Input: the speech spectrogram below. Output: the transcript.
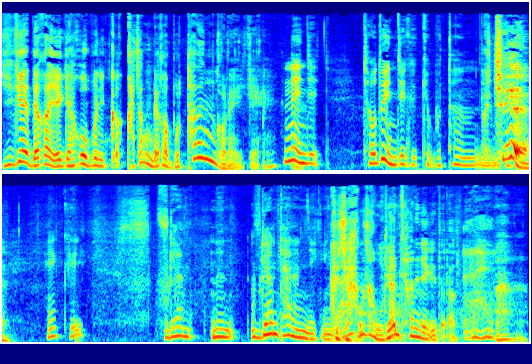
이게 내가 얘기하고 보니까 가장 내가 못하는 거네 이게. 근데 이제 저도 이제 그렇게 못하는데. 그치? 예, 그 우리한테는 우리한테 하는 얘기인가? 그치 항상 우리한테 하는 얘기더라고. 네. 아.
